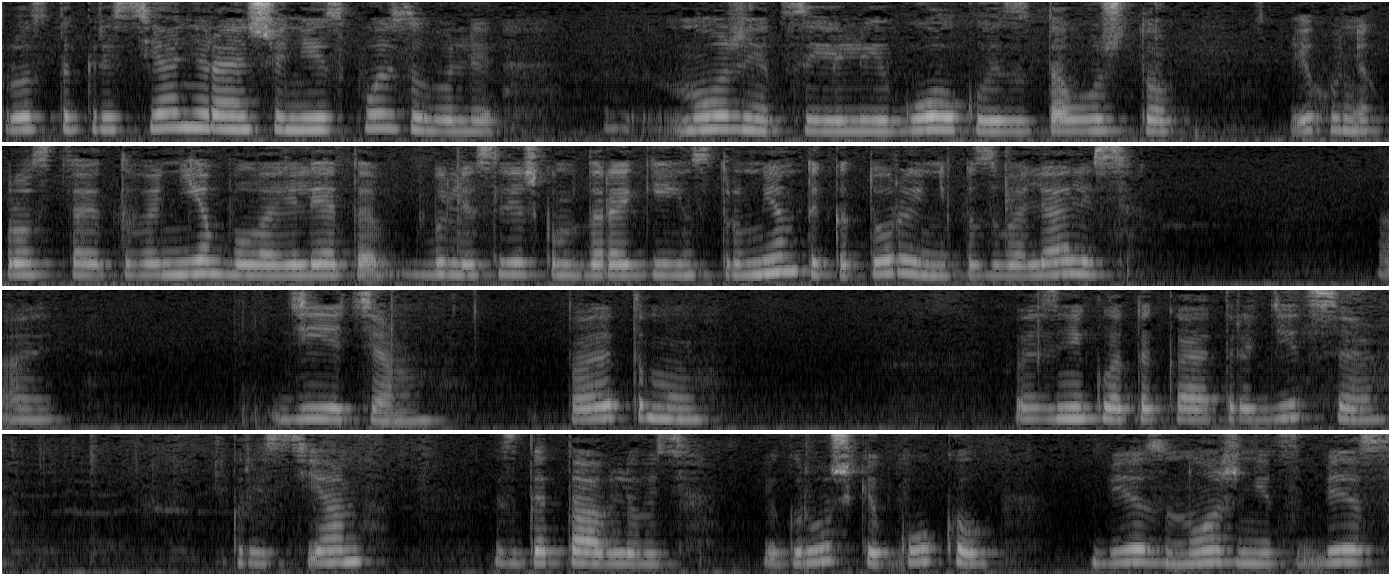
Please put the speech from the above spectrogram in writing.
Просто крестьяне раньше не использовали ножницы или иголку из-за того, что их у них просто этого не было, или это были слишком дорогие инструменты, которые не позволялись а, детям. Поэтому возникла такая традиция крестьян изготавливать игрушки, кукол без ножниц, без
